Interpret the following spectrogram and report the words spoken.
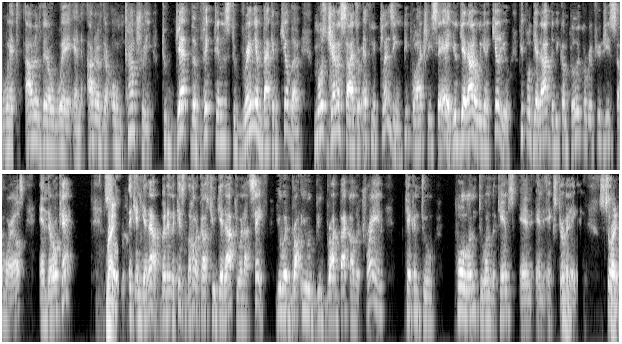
went out of their way and out of their own country to get the victims to bring them back and kill them. Most genocides or ethnic cleansing, people actually say, hey, you get out or we're going to kill you. People get out, they become political refugees somewhere else, and they're okay. Right. So they can get out. But in the case of the Holocaust, you get out, you are not safe. You would, brought, you would be brought back on a train, taken to Poland, to one of the camps, and, and exterminated. Right. So right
